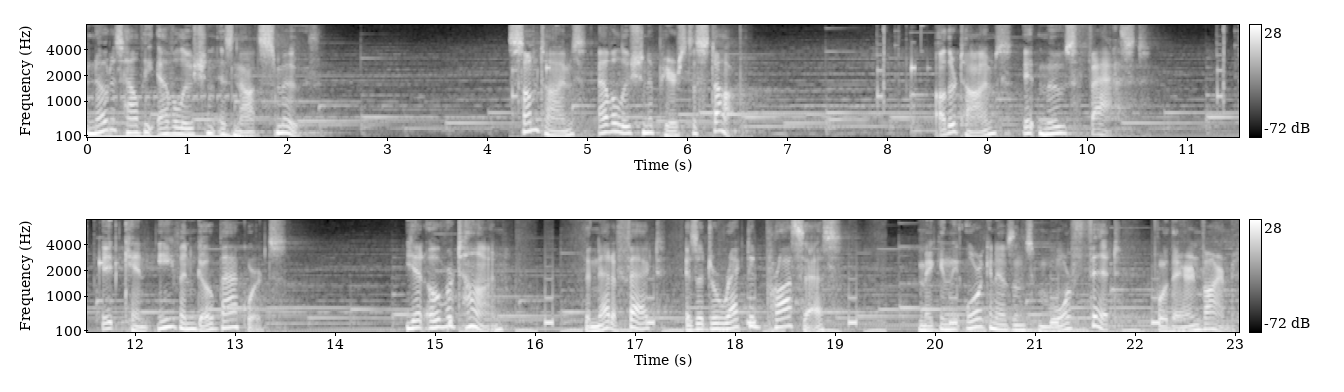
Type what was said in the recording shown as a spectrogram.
Notice how the evolution is not smooth. Sometimes evolution appears to stop. Other times, it moves fast. It can even go backwards. Yet over time, the net effect is a directed process, making the organisms more fit for their environment.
